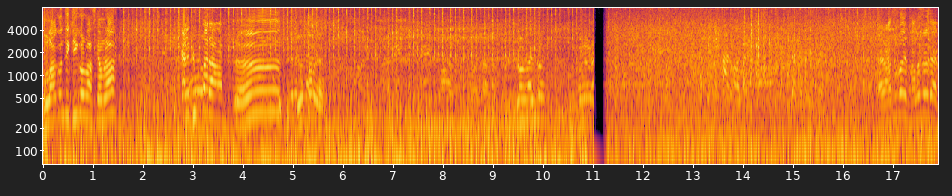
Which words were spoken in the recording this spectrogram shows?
ভোলাগঞ্জে কি করব আজকে আমরা? কালে ডুব পারাম ডুব ঢুক পারবে? এ, রাজু ভাই ভালো করে দেন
